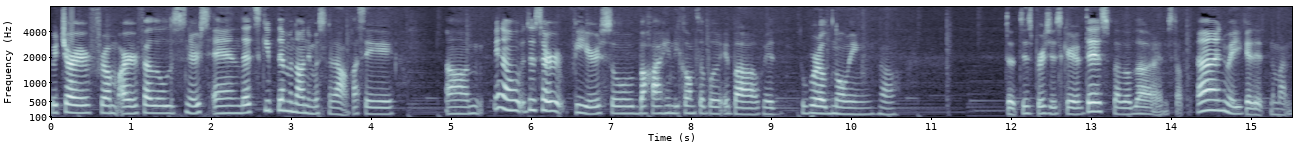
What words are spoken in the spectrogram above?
which are from our fellow listeners. And let's keep them anonymous na lang kasi, um, you know, these are fears. So, baka hindi comfortable iba with the world knowing na that this person is scared of this, blah, blah, blah, and stuff. And anyway, you get it naman.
